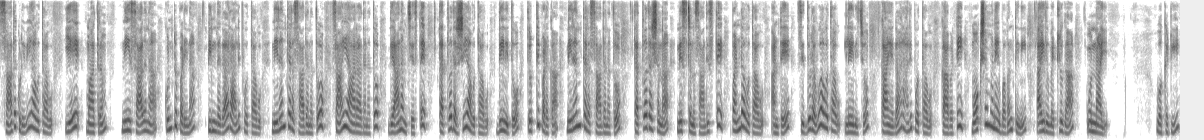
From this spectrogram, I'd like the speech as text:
సాధకుడివి అవుతావు. ఏ మాత్రం నీ సాధన కుంటుపడిన పిందగా రాలిపోతావు. నిరంతర సాధనతో సాయి ఆరాధనతో ధ్యానం చేస్తే తత్వదర్శి అవుతావు. దీనితో తృప్తిపడక నిరంతర సాధనతో తత్వదర్శన నిష్టను సాధిస్తే పండవుతావు. అంటే సిద్ధుడవు అవుతావు. లేనిచో కాయగా రాలిపోతావు. కాబట్టి మోక్షం అనే భవంతిని ఐదు మెట్లుగా ఉన్నాయి. ఒకటి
